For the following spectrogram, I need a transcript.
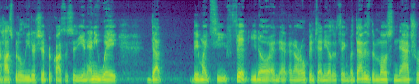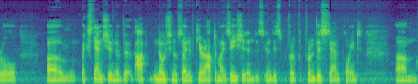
hospital leadership across the city in any way that they might see fit, you know, and and are open to any other thing. But that is the most natural um, extension of the op- notion of site of care optimization in this in this from from this standpoint. Um,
